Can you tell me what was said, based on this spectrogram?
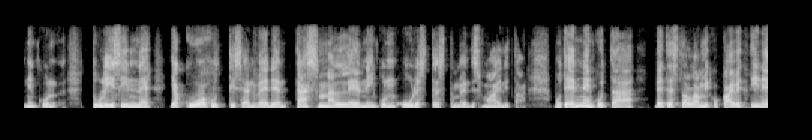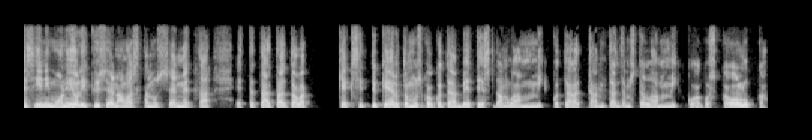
niin kuin tuli sinne ja kuohutti sen veden täsmälleen niin kuin Uudessa testamentissa mainitaan. Mutta ennen kuin tämä Betesdan lammikko kaivettiin esiin, niin moni oli kyseenalaistanut sen, että, että tämä taitaa olla keksitty kertomus koko tämä Bethesdan lammikko, täällä ei mitään tämmöistä lammikkoa koska ollutkaan.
